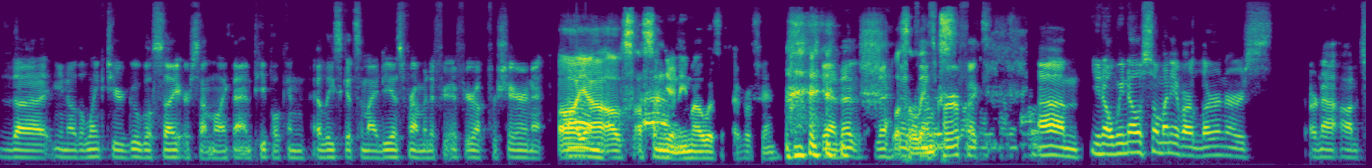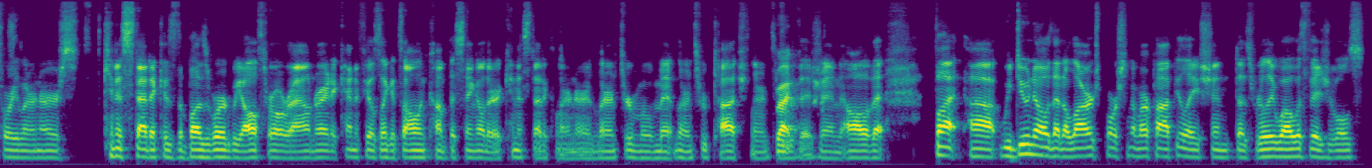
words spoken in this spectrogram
the you know the link to your Google site or something like that, and people can at least get some ideas from it if you're if you're up for sharing it. Oh um, yeah, I'll I'll send you an email with everything. yeah, that, that, that that's perfect. Um, you know, we know so many of our learners are not auditory learners. Kinesthetic is the buzzword we all throw around, right? It kind of feels like it's all encompassing. Oh, they're a kinesthetic learner and learn through movement, learn through touch, learn through right. vision, all of it. But uh, we do know that a large portion of our population does really well with visuals.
